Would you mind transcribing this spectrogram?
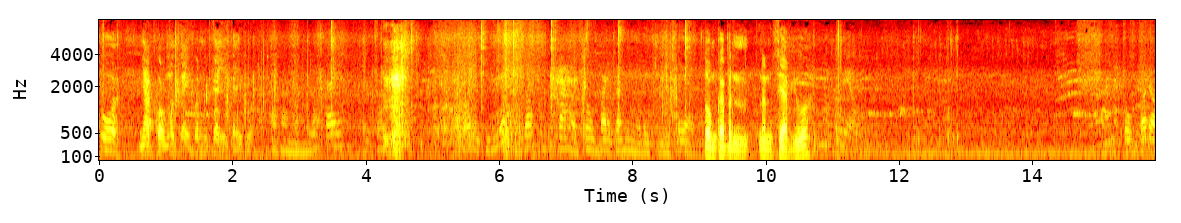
โอ้ยหยับกล่องมาไก่มันไก่ไก่พวกใส่ เขาได้กินเลี้ยงก็ได้ต้มใบก็มีได้กินแล้วต้มกับเป็นนั่นแซ่บอยู่ต้มก็เรา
